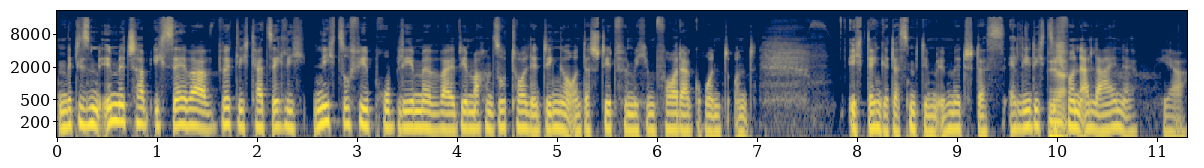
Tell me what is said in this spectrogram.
mit diesem Image habe ich selber wirklich tatsächlich nicht so viel Probleme, weil wir machen so tolle Dinge und das steht für mich im Vordergrund. Und ich denke, das mit dem Image, das erledigt sich ja. von alleine. Ja.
